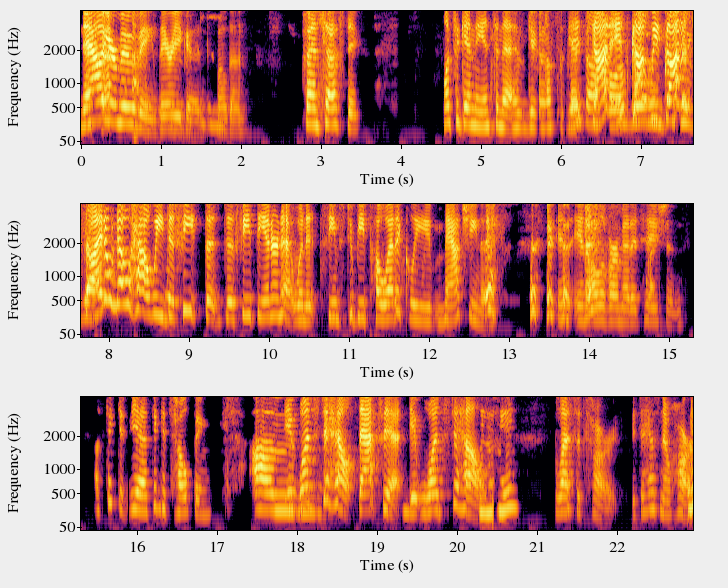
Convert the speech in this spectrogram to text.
Now you're moving. Very good. Well done. Fantastic. Once again, the internet has given us. A it's got. It's got. We've got to. I don't know how we defeat the defeat the internet when it seems to be poetically matching us in in all of our meditations. I think it. Yeah, I think it's helping. Um, it wants to help. That's it. It wants to help. Mm-hmm. Bless its heart. It has no heart.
